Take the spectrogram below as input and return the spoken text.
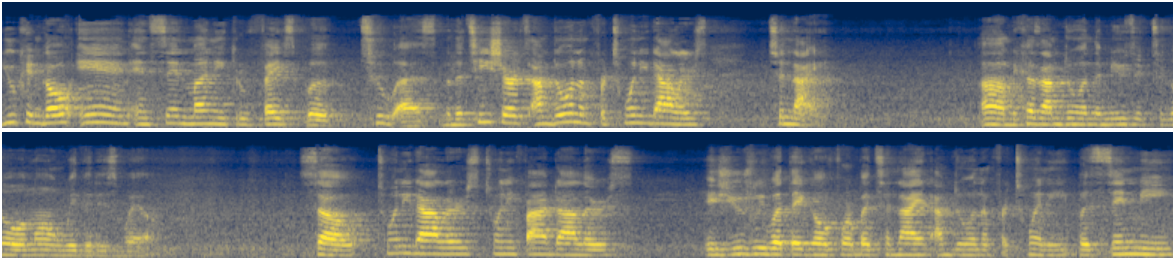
you can go in and send money through Facebook to us. But the t-shirts, I'm doing them for $20 tonight um, because I'm doing the music to go along with it as well. So $20, $25 is usually what they go for, but tonight I'm doing them for 20. But send me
